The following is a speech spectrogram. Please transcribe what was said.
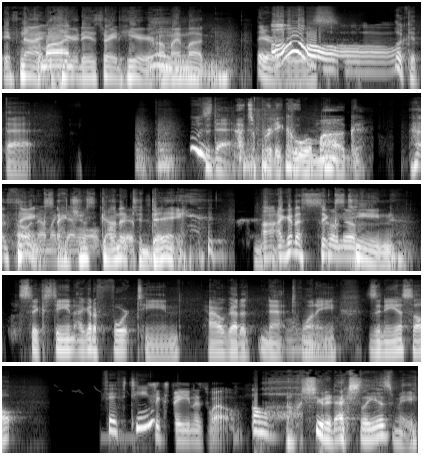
If not, Come on. here it is right here on my mug. There it Oh, is. Look at that. Who's that? That's a pretty cool mug. Thanks. Oh, I just got it focus. today. uh, I got a 16. 16. I got a 14. How got a Nat 20. Xenia Salt. 15? 16 as well. Oh, Oh, shoot. It actually is me.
